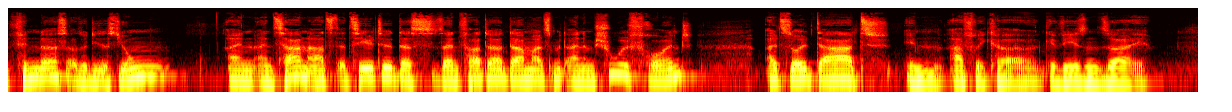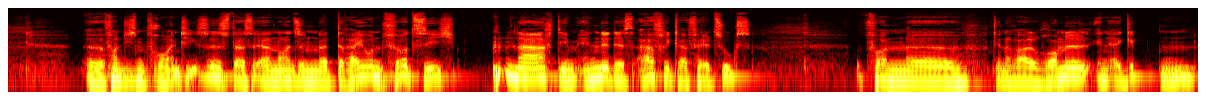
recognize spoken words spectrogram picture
Finders, also dieses Jungen, ein, ein Zahnarzt erzählte, dass sein Vater damals mit einem Schulfreund als Soldat in Afrika gewesen sei. Äh, von diesem Freund hieß es, dass er 1943 nach dem Ende des Afrika-Feldzugs von äh, General Rommel in Ägypten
